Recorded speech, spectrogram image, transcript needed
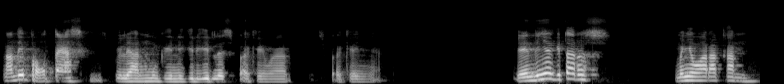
nanti protes pilihanmu gini gini gini sebagainya sebagainya. Ya intinya kita harus menyuarakan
